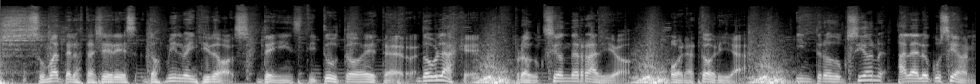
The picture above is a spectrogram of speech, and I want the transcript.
Sumate a los talleres 2022 de Instituto Éter. Doblaje, producción de radio, oratoria, introducción a la locución,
